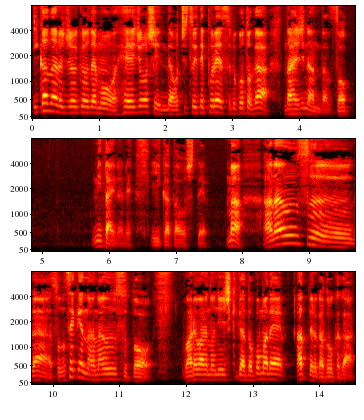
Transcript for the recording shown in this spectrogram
いかなる状況でも平常心で落ち着いてプレーすることが大事なんだぞ。みたいなね言い方をして。まあアナウンスがその世間のアナウンスと我々の認識がどこまで合ってるかどうかが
